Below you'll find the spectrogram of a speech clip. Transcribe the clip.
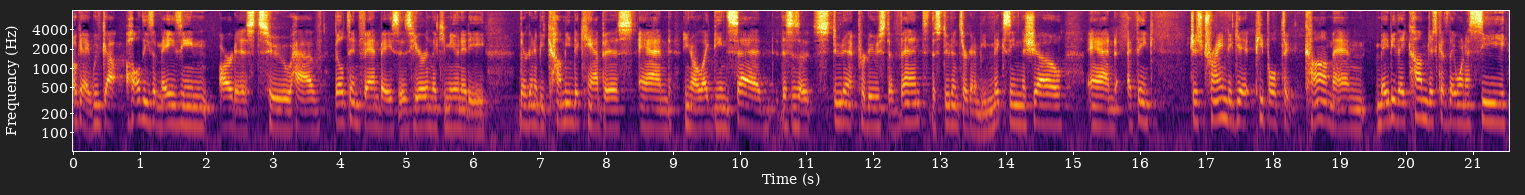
okay, we've got all these amazing artists who have built in fan bases here in the community. They're going to be coming to campus, and you know, like Dean said, this is a student produced event. The students are going to be mixing the show, and I think just trying to get people to come and maybe they come just because they want to see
